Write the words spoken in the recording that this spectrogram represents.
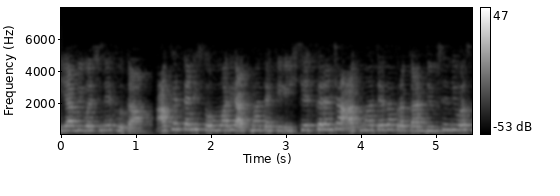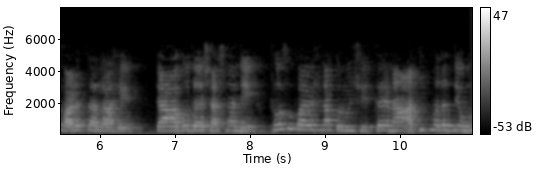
या विवचनेत होता. अखेर त्यांनी सोमवारी आत्महत्या केली. शेतकऱ्यांच्या आत्महत्येचा प्रकार दिवसेंदिवस वाढत चालला आहे. त्या अगोदर शासनाने ठोस उपाययोजना करून शेतकऱ्यांना आर्थिक मदत देऊन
